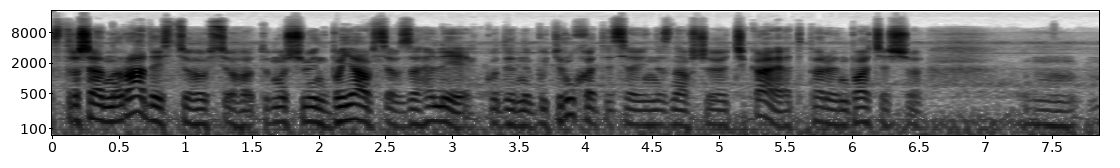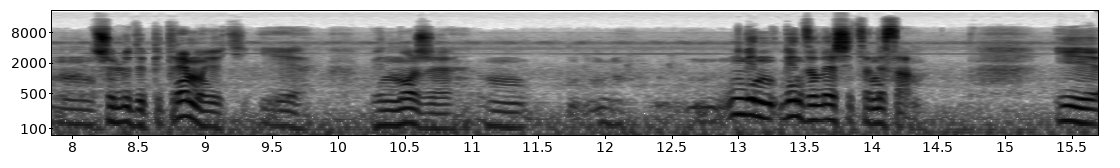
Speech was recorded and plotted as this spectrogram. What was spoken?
страшенно радий з цього всього, тому що він боявся взагалі куди-небудь рухатися, він не знав, що його чекає, а тепер він бачить, що, що люди підтримують, і він може він, він залишиться не сам. І,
